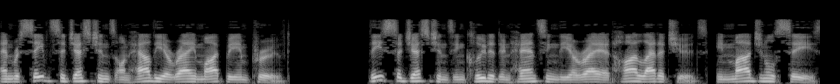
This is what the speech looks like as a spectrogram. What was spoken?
and received suggestions on how the array might be improved. These suggestions included enhancing the array at high latitudes, in marginal seas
